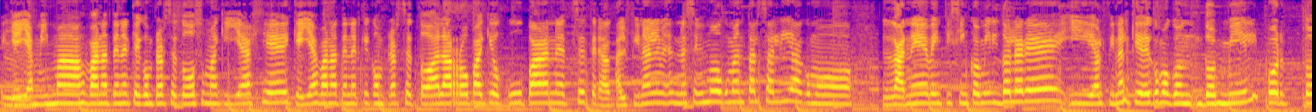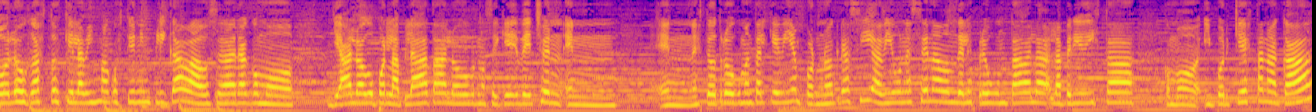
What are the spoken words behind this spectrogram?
Mm. que ellas mismas van a tener que comprarse todo su maquillaje, que ellas van a tener que comprarse toda la ropa que ocupan, etcétera. Al final en ese mismo documental salía como gané 25 mil dólares y al final quedé como con 2 mil por todos los gastos que la misma cuestión implicaba. O sea, era como ya lo hago por la plata, lo hago por no sé qué. De hecho, en- en en este otro documental que vi en Pornocracy había una escena donde les preguntaba la, la periodista como ¿y por qué están acá?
